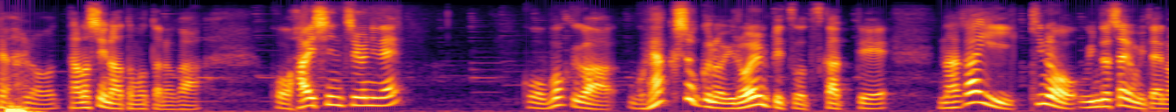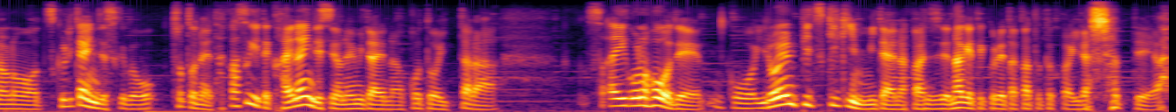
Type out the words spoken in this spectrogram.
あの楽しいなと思ったのが、こう配信中にね、こう僕が500色の色鉛筆を使って長い木のウィンドチャイムみたいなのを作りたいんですけど、ちょっとね、高すぎて買えないんですよねみたいなことを言ったら、最後の方で、こう、色鉛筆基金みたいな感じで投げてくれた方とかいらっしゃって、あ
